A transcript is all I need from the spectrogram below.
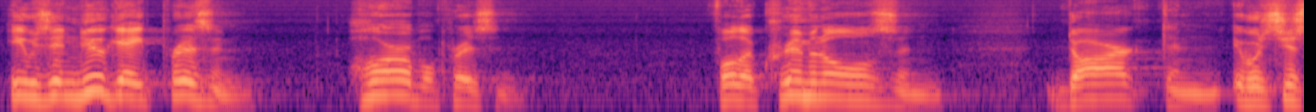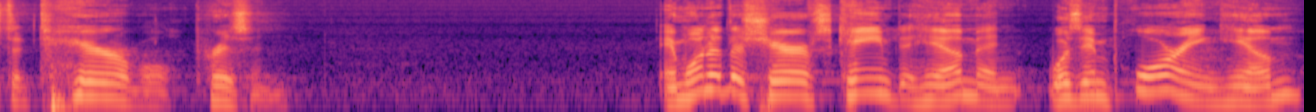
He was in Newgate prison, horrible prison, full of criminals and dark, and it was just a terrible prison. And one of the sheriffs came to him and was imploring him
